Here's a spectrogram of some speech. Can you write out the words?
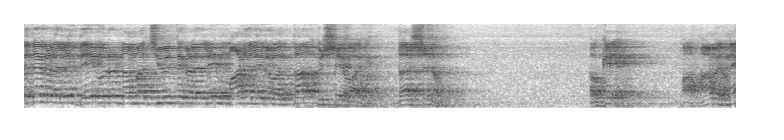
ದಿನಗಳಲ್ಲಿ ದೇವರು ನಮ್ಮ ಜೀವಿತಗಳಲ್ಲಿ ಮಾಡಲಿರುವಂತ ವಿಷಯವಾಗಿದೆ. ದರ್ಶನ. ಓಕೆ ಆಮೇಲೆ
